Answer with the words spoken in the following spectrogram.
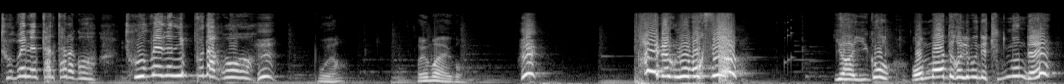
두 배는 탄탄하고 두 배는 이쁘다고 뭐야? 얼마야 이거? 800 로벅스? 야 이거 엄마한테 걸리면 내 죽는데?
